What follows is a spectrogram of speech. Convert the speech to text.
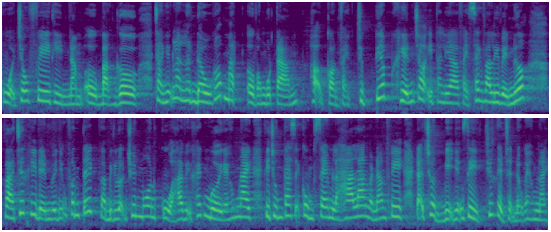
của châu Phi thì nằm ở bảng G, chẳng những là lần đầu góp mặt ở vòng 1/8, họ còn phải trực tiếp khiến cho Italia phải xách vali về nước. Và trước khi đến với những phân tích và bình luận chuyên môn của hai vị khách mời ngày hôm nay thì chúng ta sẽ cùng xem là Hà Lan và Nam Phi đã chuẩn bị những gì trước thềm trận đấu ngày hôm nay.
